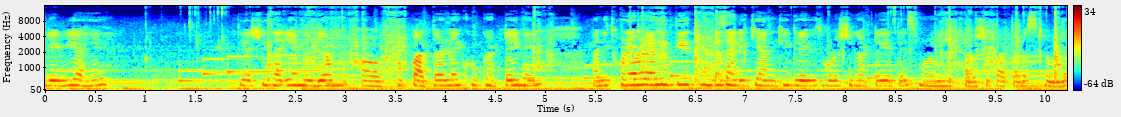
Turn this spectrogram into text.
ग्रेव्ही आहे ती अशी झाली आहे मीडियम खूप पातळ नाही खूप घट्टही नाही. आणि थोड्या वेळाने ती थंड झाली की आणखी ग्रेव्ही थोडीशी घट्ट येतेच म्हणून मी थोडीशी पातळच ठेवली.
